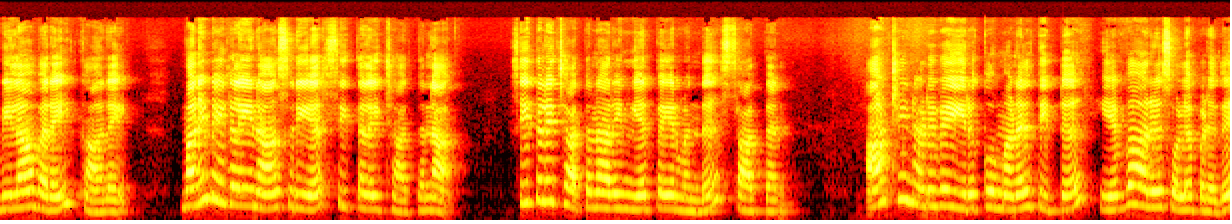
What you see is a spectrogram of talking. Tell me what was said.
விழாவரை காதை. மணிமேகலையின் ஆசிரியர் சீத்தலை சாத்தனார் சீத்தலை சாத்தனாரின் இயற்பெயர் வந்து சாத்தன். ஆற்றின் நடுவே இருக்கும் மணல் திட்டு எவ்வாறு சொல்லப்படுது?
